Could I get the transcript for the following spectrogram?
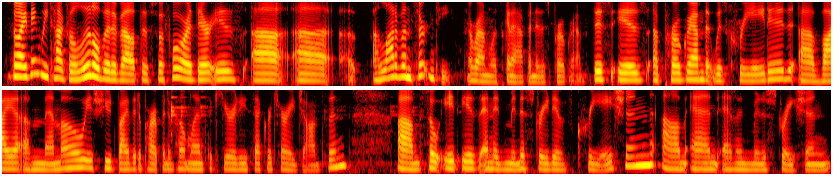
So I think we talked a little bit about this before. There is uh, uh, a lot of uncertainty around what's going to happen to this program. This is a program that was created uh, via a memo issued by the Department of Homeland Security Secretary Johnson. Um, so it is an administrative creation, um, and an administration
